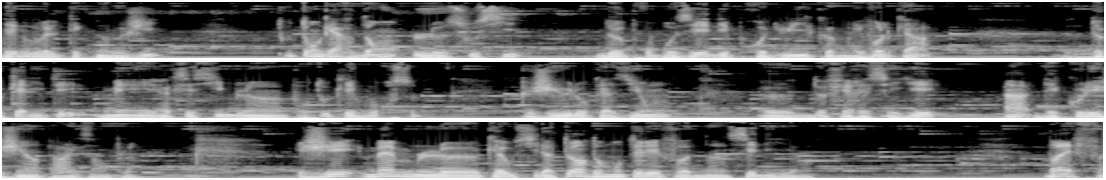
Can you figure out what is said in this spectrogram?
des nouvelles technologies, tout en gardant le souci de proposer des produits comme les Volca, de qualité, mais accessibles pour toutes les bourses, que j'ai eu l'occasion euh, de faire essayer à des collégiens par exemple. J'ai même le K-Oscillator dans mon téléphone, c'est dire. Bref,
